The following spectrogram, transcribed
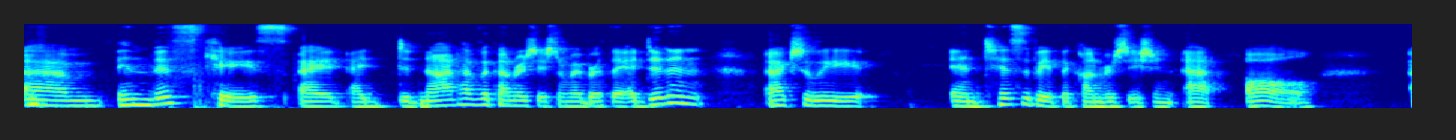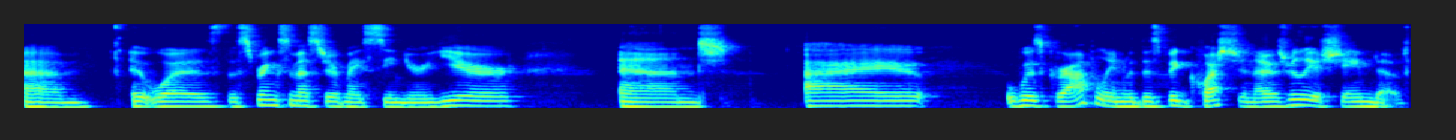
um, in this case, I, I did not have the conversation on my birthday. I didn't actually anticipate the conversation at all. Um, it was the spring semester of my senior year, and I was grappling with this big question that I was really ashamed of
